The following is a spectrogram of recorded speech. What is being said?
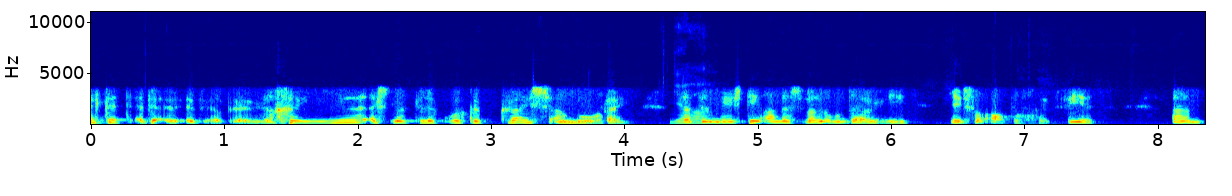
Ek het eh, eh, eh, geheue is natuurlik ook 'n kruis amore ja. dat 'n mens nie alles wil onthou nie. Jy sal altyd goed weet. Um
